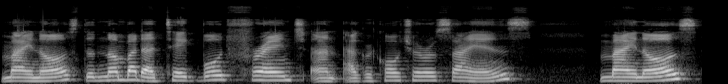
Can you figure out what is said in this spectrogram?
minus the number that take both French and agricultural science minus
